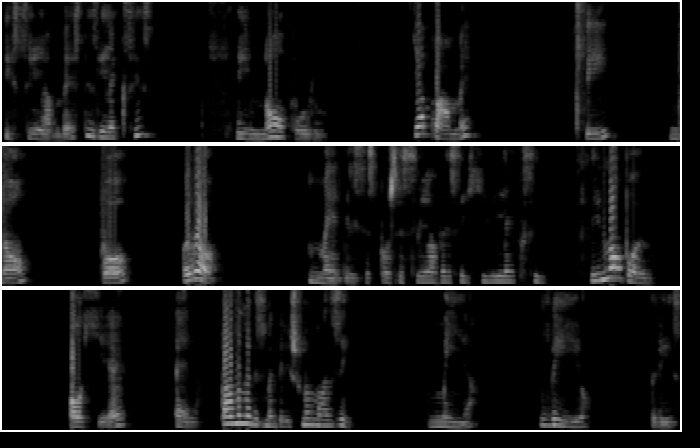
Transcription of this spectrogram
τις συλλαβές της λέξης φθινόπωρο. Για πάμε. Φι, νο, πο, ρο. Μέτρησες πόσες σύλλαβες έχει η λέξη φθινόπωρο. Όχι, ε. Έλα, πάμε να τις μετρήσουμε μαζί. Μία, δύο, τρεις,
